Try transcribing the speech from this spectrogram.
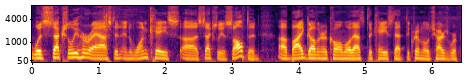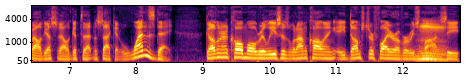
was sexually harassed and in one case uh, sexually assaulted uh, by Governor Cuomo. That's the case that the criminal charges were filed yesterday. I'll get to that in a second. Wednesday. Governor Cuomo releases what I'm calling a dumpster fire of a response. Mm. He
